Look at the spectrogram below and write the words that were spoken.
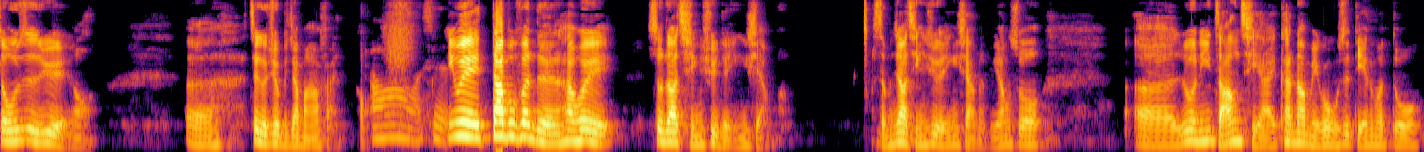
周日月哦，呃，这个就比较麻烦哦。哦，是因为大部分的人他会受到情绪的影响嘛。什么叫情绪的影响呢？比方说，呃，如果你早上起来看到美国股市跌那么多，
